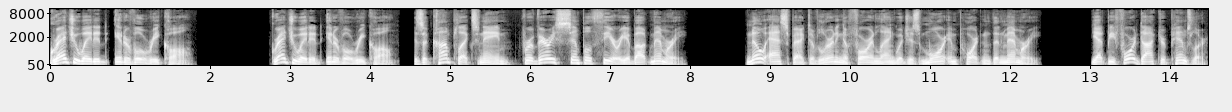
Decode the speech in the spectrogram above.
Graduated Interval Recall Graduated interval recall is a complex name for a very simple theory about memory. No aspect of learning a foreign language is more important than memory. Yet before Dr. Pimsleur,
